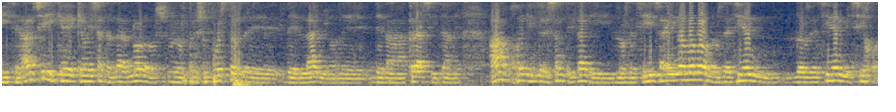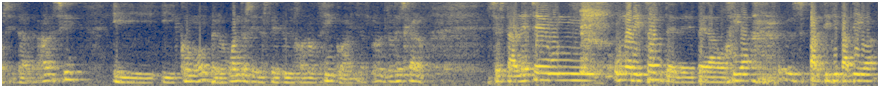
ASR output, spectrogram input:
Y dice, ah, sí, ¿qué, qué vais a tratar? No, los, los presupuestos de- del año, de, de la clase y tal. Ah, joder, qué interesante y tal. Y los decidís ahí, no, no, no, los deciden, los deciden mis hijos y tal. Ah, sí. ¿Y, y cómo? ¿Pero cuántos años tiene tu hijo? No, cinco años, ¿no? Entonces, claro, se establece un, un horizonte de pedagogía participativa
